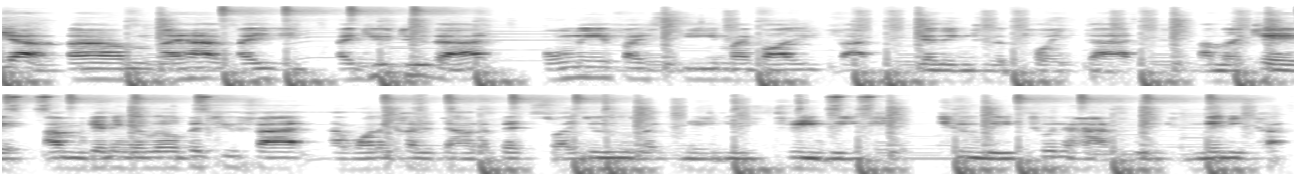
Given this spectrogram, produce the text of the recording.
yeah, um, I have. I I do do that only if I see my body fat getting to the point that I'm like, hey, I'm getting a little bit too fat. I want to cut it down a bit, so I do like maybe three week, two week, two and a half week mini cut.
